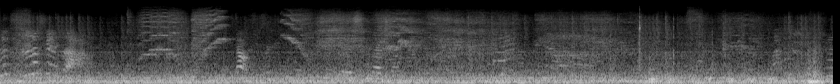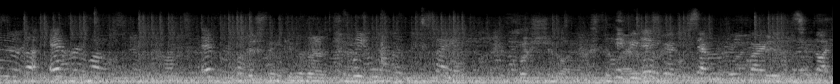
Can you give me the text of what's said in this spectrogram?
Look, look at that. Look at that. Everyone's doing that. Everyone's About We uh, all a question like good then we'd be very to like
